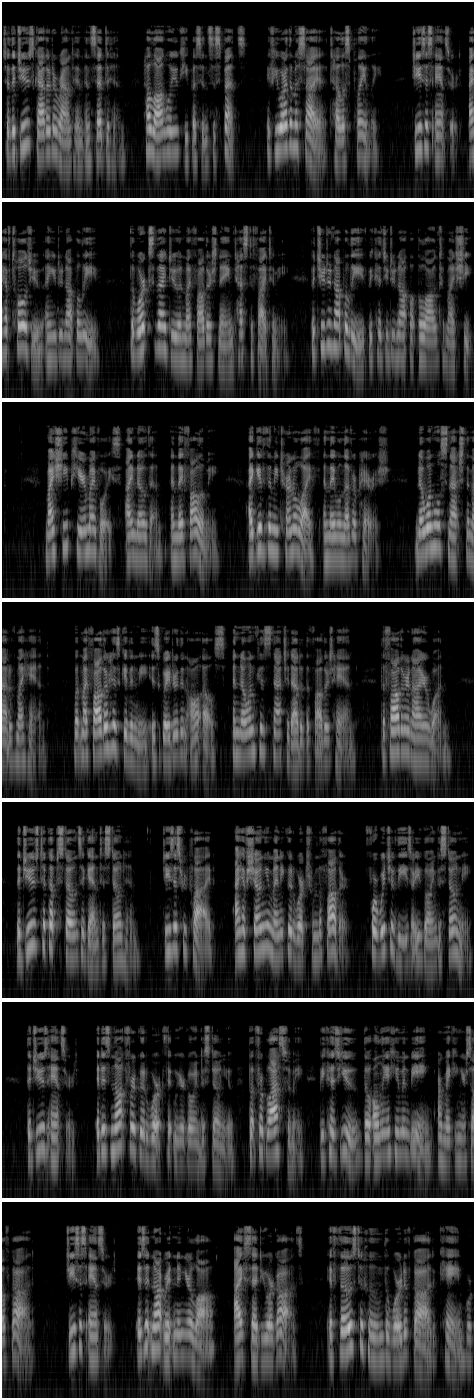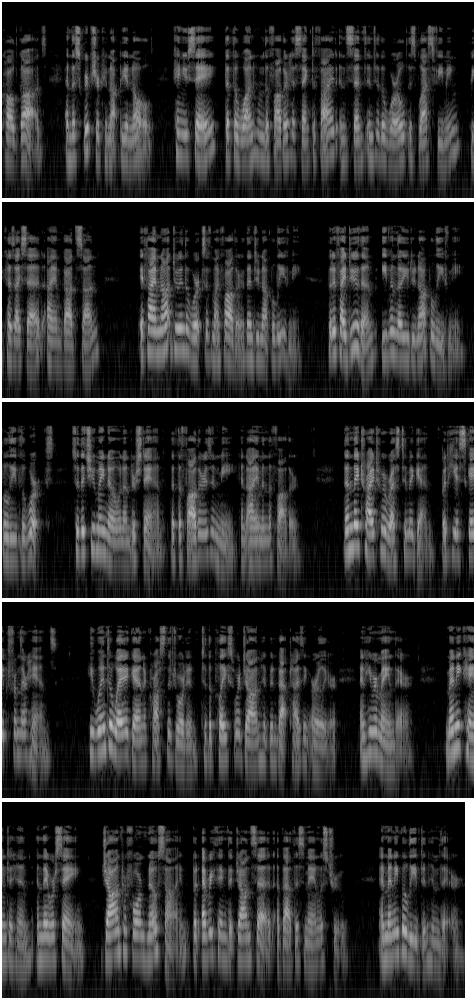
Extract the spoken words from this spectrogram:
So the Jews gathered around him and said to him, How long will you keep us in suspense? If you are the Messiah, tell us plainly. Jesus answered, I have told you, and you do not believe. The works that I do in my Father's name testify to me, but you do not believe because you do not belong to my sheep. My sheep hear my voice, I know them, and they follow me. I give them eternal life, and they will never perish. No one will snatch them out of my hand. What my Father has given me is greater than all else, and no one can snatch it out of the Father's hand. The Father and I are one. The Jews took up stones again to stone him. Jesus replied, I have shown you many good works from the Father. For which of these are you going to stone me? The Jews answered, It is not for a good work that we are going to stone you, but for blasphemy, because you, though only a human being, are making yourself God. Jesus answered, Is it not written in your law, I said you are gods? If those to whom the word of God came were called gods, and the scripture cannot be annulled, can you say that the one whom the Father has sanctified and sent into the world is blaspheming, because I said, I am God's Son? If I am not doing the works of my Father, then do not believe me. But if I do them, even though you do not believe me, believe the works, so that you may know and understand that the Father is in me, and I am in the Father. Then they tried to arrest him again, but he escaped from their hands. He went away again across the Jordan to the place where John had been baptizing earlier, and he remained there. Many came to him, and they were saying, John performed no sign, but everything that John said about this man was true. And many believed in him there.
